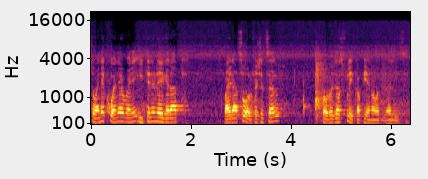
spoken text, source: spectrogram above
So when you when you when you eat it and you get that by that saltfish itself, so we just flake up here now really easy.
